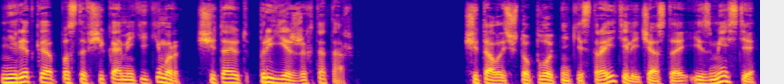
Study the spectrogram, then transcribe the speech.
нередко поставщиками кикимор считают приезжих татар. Считалось, что плотники-строители, часто из мести,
